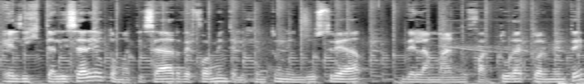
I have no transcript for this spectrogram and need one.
El digitalizar y automatizar de forma inteligente una industria de la manufactura actualmente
